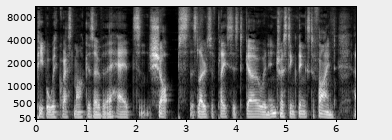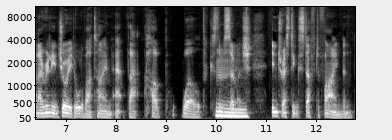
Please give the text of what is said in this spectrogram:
people with quest markers over their heads and shops. There's loads of places to go and interesting things to find. And I really enjoyed all of our time at that hub world because there was so Hmm. much interesting stuff to find and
